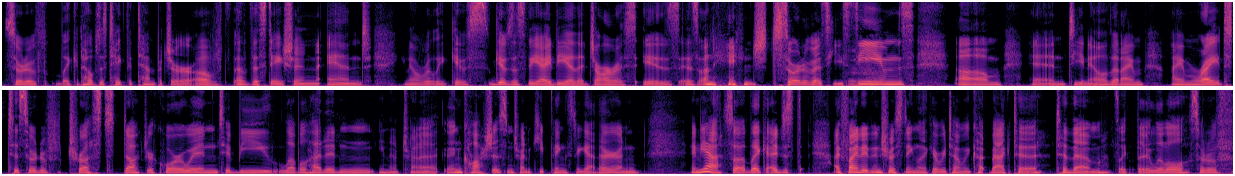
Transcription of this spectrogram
sort of like it helps us take the temperature of, of the station and, you know, really gives gives us the idea that Jarvis is as unhinged sort of as he seems. Um, and, you know, that I'm I'm right to sort of trust Dr. Corwin to be level headed and, you know, trying to and cautious and trying to keep things together and and yeah, so like I just I find it interesting. Like every time we cut back to to them, it's like their little sort of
